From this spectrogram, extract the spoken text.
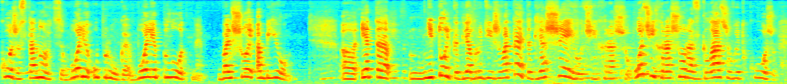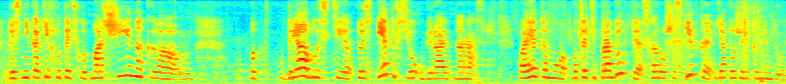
кожа становится более упругая, более плотная, большой объем. А, это не только для груди и живота, это для шеи очень хорошо. Очень хорошо разглаживает кожу. То есть никаких вот этих вот морщинок, а, вот дряблости. То есть это все убирает на раз. Поэтому вот эти продукты с хорошей скидкой я тоже рекомендую.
